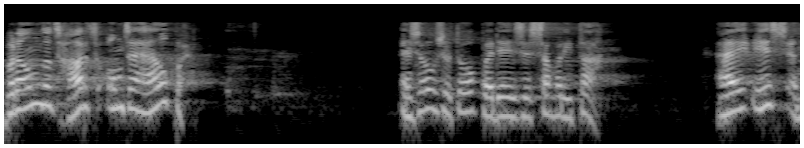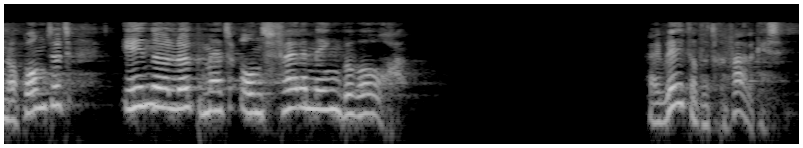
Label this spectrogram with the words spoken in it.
brandend hart om te helpen. En zo is het ook bij deze Samaritaan. Hij is, en dan komt het, innerlijk met ontferming bewogen. Hij weet dat het gevaarlijk is.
